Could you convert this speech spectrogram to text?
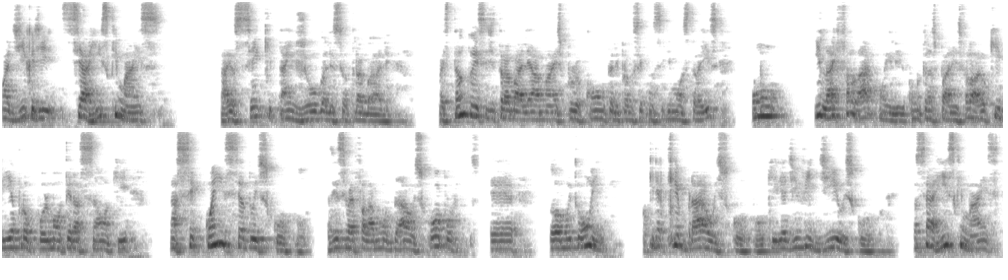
uma dica de se arrisque mais. Tá? Eu sei que está em jogo ali o seu trabalho, mas tanto esse de trabalhar mais por conta ali para você conseguir mostrar isso, como ir lá e falar com ele, como transparência. Falar, eu queria propor uma alteração aqui na sequência do escopo. Às vezes você vai falar mudar o escopo, é, muito ruim. Eu queria quebrar o escopo, eu queria dividir o escopo. Você arrisque mais,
